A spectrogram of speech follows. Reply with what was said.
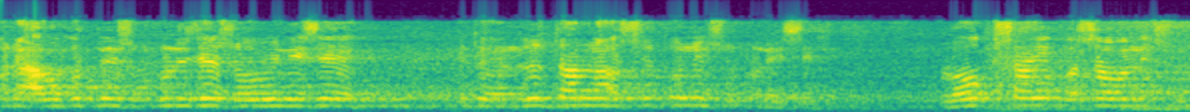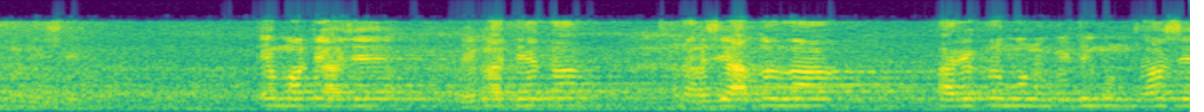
અને આ વખતની ચૂંટણી છે સોવીની છે એ તો હિન્દુસ્તાનના અસ્તિત્વની ચૂંટણી છે. લોકશાહી બચાવવાની ચૂંટણી એ માટે આજે ભેગા થયા હતા અને આજે આગળના કાર્યક્રમોનું મિટિંગો થશે.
